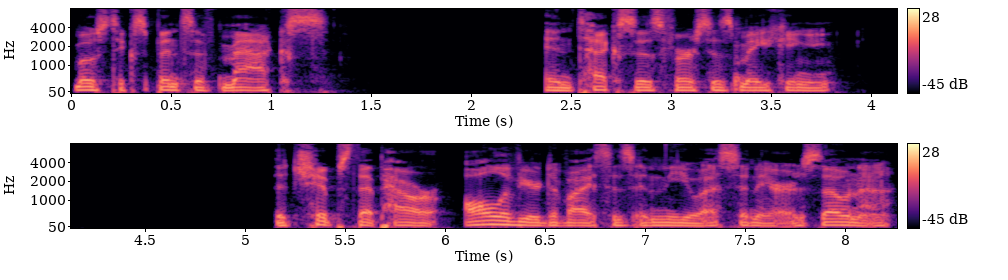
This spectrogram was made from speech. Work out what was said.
most expensive Macs in Texas versus making the chips that power all of your devices in the US and Arizona,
